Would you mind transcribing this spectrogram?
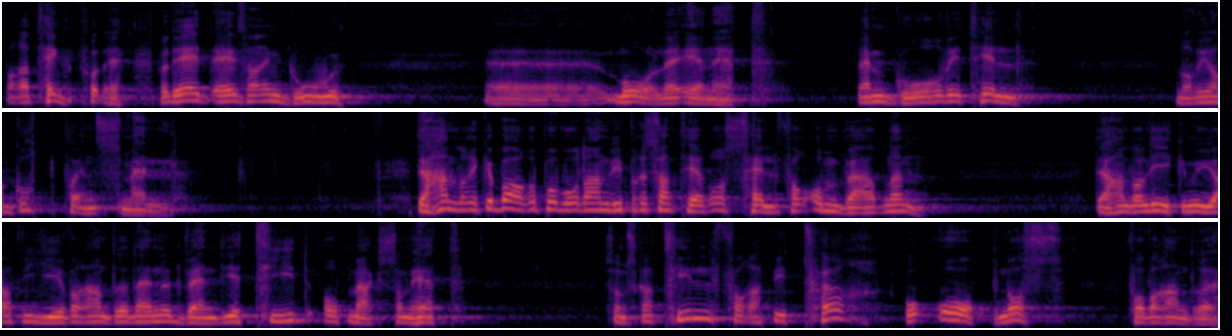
Bare tenk på det, for det er sånn en god eh, måleenhet. Hvem går vi til når vi har gått på en smell? Det handler ikke bare på hvordan vi presenterer oss selv for omverdenen. Det handler like mye at vi gir hverandre den nødvendige tid og oppmerksomhet som skal til for at vi tør å åpne oss for hverandre.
